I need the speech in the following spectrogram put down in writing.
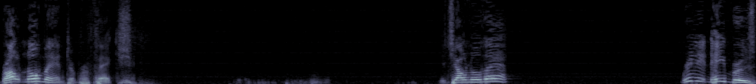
brought no man to perfection. Did y'all know that? Read it in Hebrews,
